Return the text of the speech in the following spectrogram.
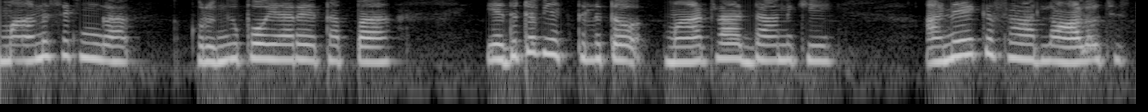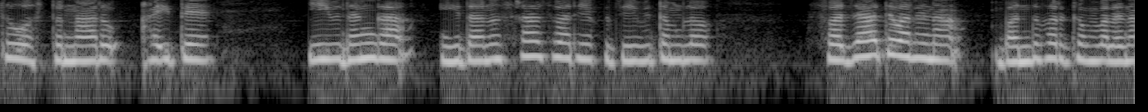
మానసికంగా కృంగిపోయారే తప్ప ఎదుట వ్యక్తులతో మాట్లాడడానికి అనేక సార్లు ఆలోచిస్తూ వస్తున్నారు. అయితే ఈ విధంగా ఈ ధనుసు రాశి వారి యొక్క జీవితంలో స్వజాతి వలన బంధువర్గం వలన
